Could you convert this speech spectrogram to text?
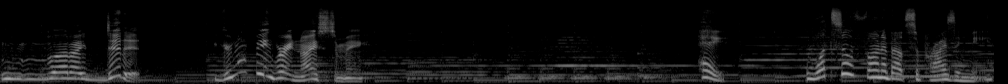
But I did it. You're not being very nice to me. Hey, what's so fun about surprising me?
